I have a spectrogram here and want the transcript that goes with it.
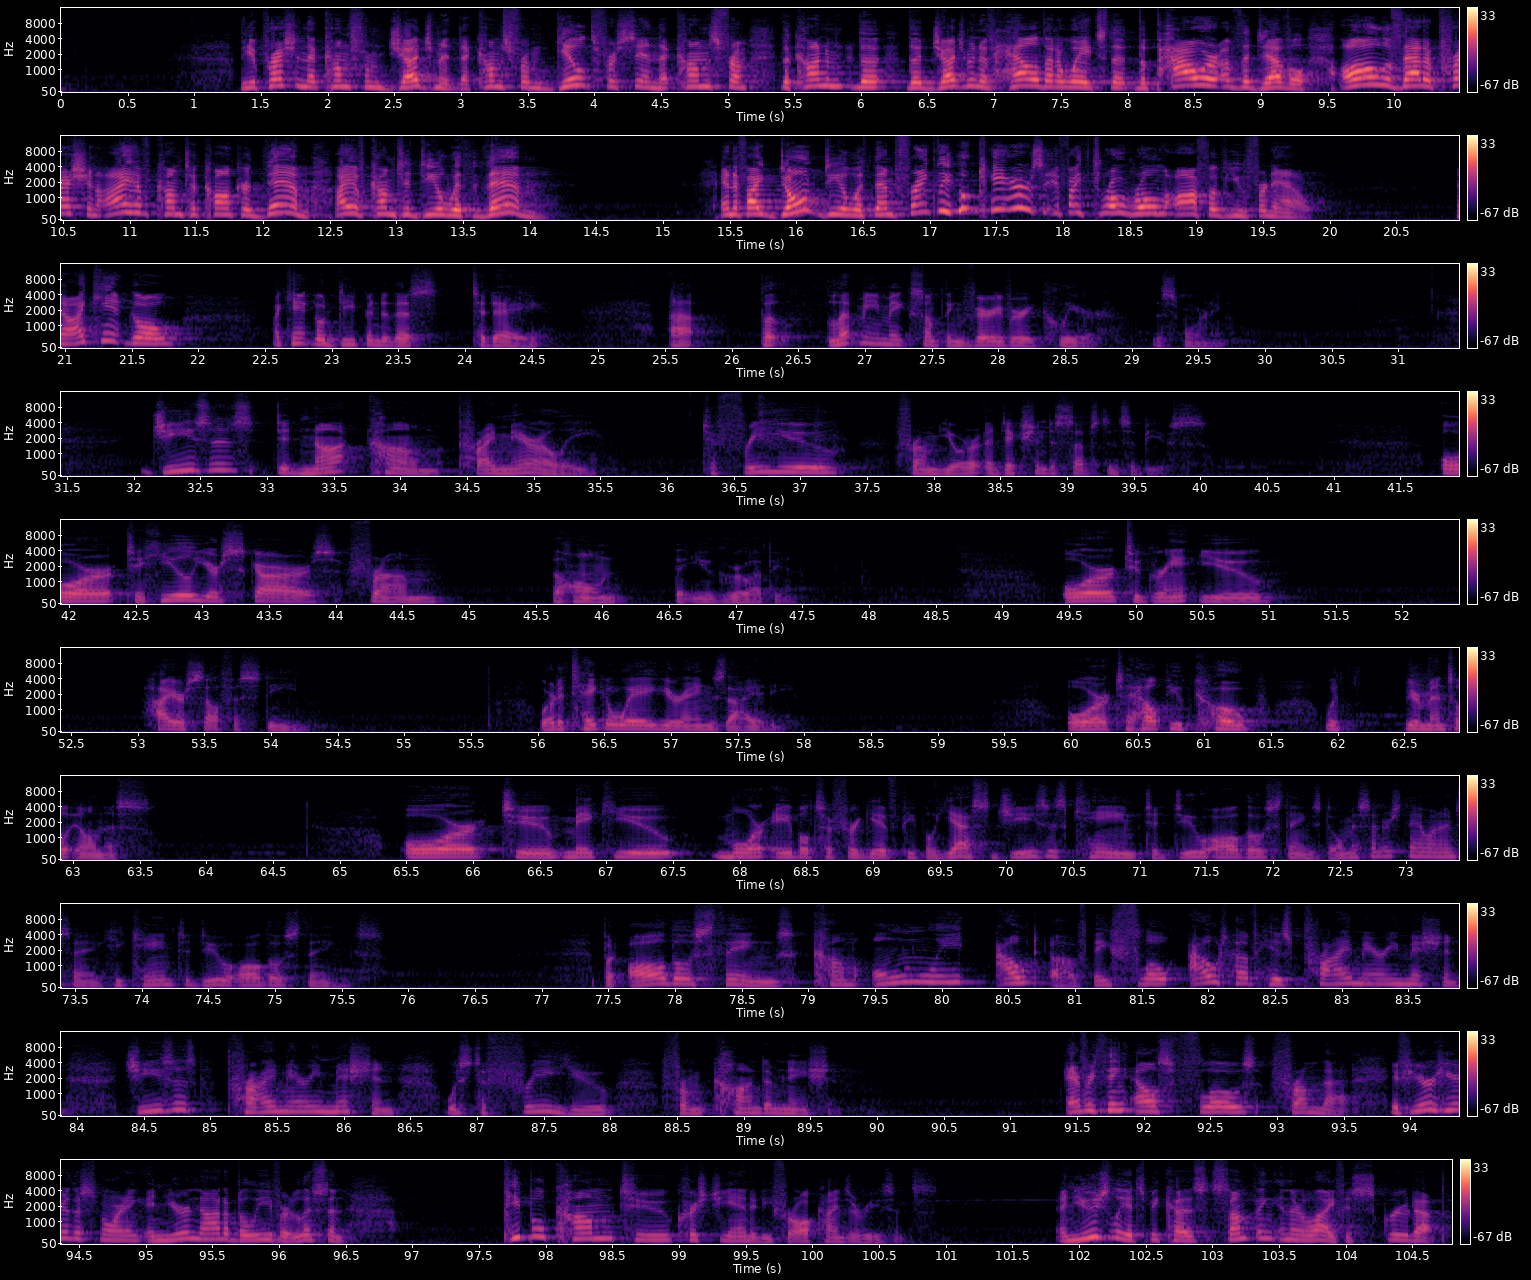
The oppression that comes from judgment, that comes from guilt for sin, that comes from the, condemn, the, the judgment of hell that awaits, the, the power of the devil, all of that oppression, I have come to conquer them. I have come to deal with them. And if I don't deal with them, frankly, who cares if I throw Rome off of you for now? Now, I can't go, I can't go deep into this today, uh, but let me make something very, very clear this morning. Jesus did not come primarily to free you from your addiction to substance abuse or to heal your scars from the home that you grew up in, or to grant you higher self esteem, or to take away your anxiety, or to help you cope with your mental illness, or to make you more able to forgive people. Yes, Jesus came to do all those things. Don't misunderstand what I'm saying. He came to do all those things. But all those things come only out of, they flow out of his primary mission. Jesus' primary mission was to free you from condemnation. Everything else flows from that. If you're here this morning and you're not a believer, listen, people come to Christianity for all kinds of reasons. And usually it's because something in their life is screwed up.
